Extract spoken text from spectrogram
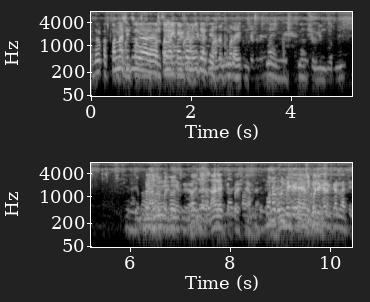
जवळपास पन्नास एक पन्नास पंचावन्न विद्यार्थी माझा नंबर आहे तुमच्याकडे? कोणाकडून भेटेल खोलीकरण करला ते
